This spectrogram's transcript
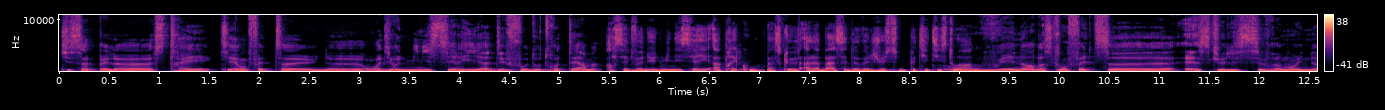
qui s'appelle euh, Stray, qui est en fait euh, une, euh, on va dire une mini-série à défaut d'autres termes. Alors c'est devenu une mini-série après coup, parce que à la base, ça devait être juste une petite histoire. Oui et non, parce qu'en fait, est-ce que c'est vraiment une,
